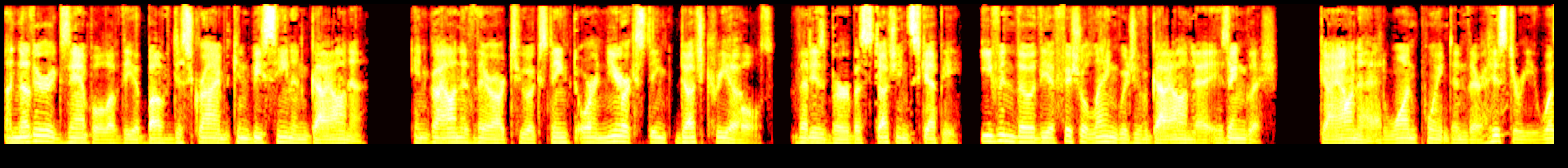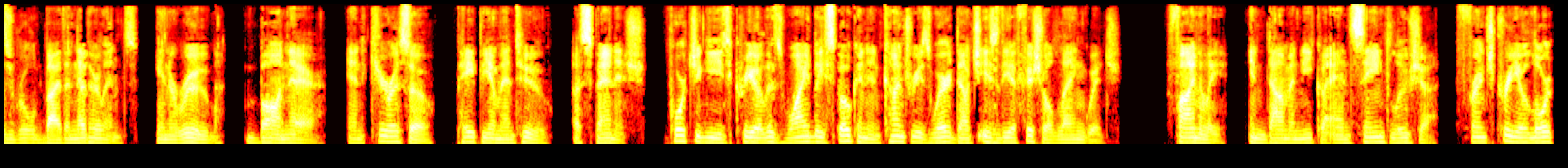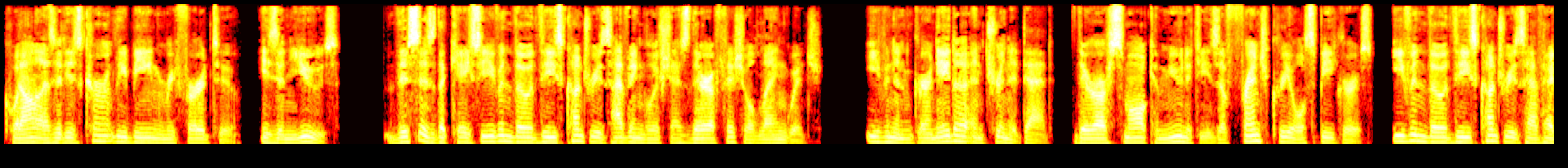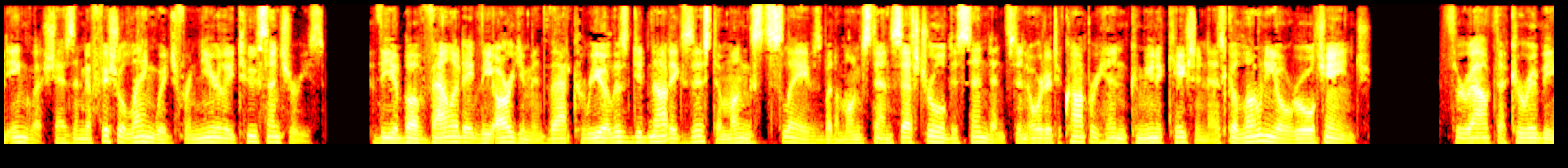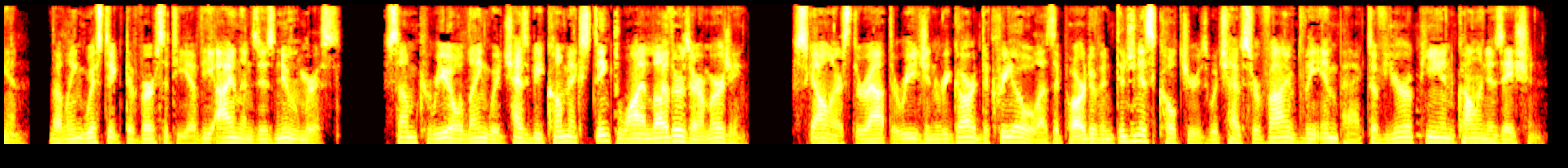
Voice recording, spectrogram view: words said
Another example of the above described can be seen in Guyana. In Guyana there are two extinct or near-extinct Dutch Creoles, that is Berbice Dutch and Skepi, even though the official language of Guyana is English. Guyana at one point in their history was ruled by the Netherlands, in Aruba, Bonaire, and Curacao, Papiamentu, a Spanish, Portuguese Creole is widely spoken in countries where Dutch is the official language. Finally, in Dominica and St. Lucia, French Creole or Creole as it is currently being referred to, is in use. This is the case even though these countries have English as their official language. Even in Grenada and Trinidad, there are small communities of French Creole speakers, even though these countries have had English as an official language for nearly two centuries. The above validate the argument that Creoles did not exist amongst slaves but amongst ancestral descendants in order to comprehend communication as colonial rule change. Throughout the Caribbean, the linguistic diversity of the islands is numerous. Some Creole language has become extinct while others are emerging. Scholars throughout the region regard the Creole as a part of indigenous cultures which have survived the impact of European colonization.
